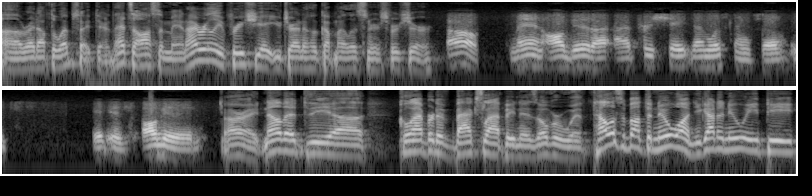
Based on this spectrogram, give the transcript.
uh, right off the website there. That's awesome, man. I really appreciate you trying to hook up my listeners for sure. Oh man, all good. I, I appreciate them listening. So it's it is all good. All right, now that the uh, collaborative backslapping is over with, tell us about the new one. You got a new EP.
